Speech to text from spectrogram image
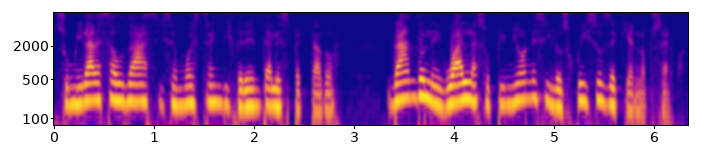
Su mirada es audaz y se muestra indiferente al espectador, dándole igual las opiniones y los juicios de quien lo observa.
